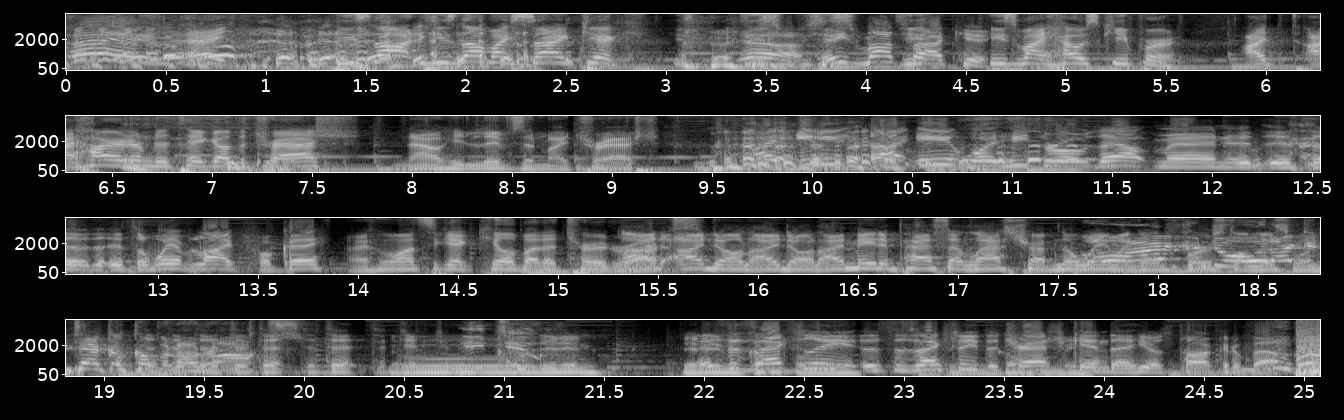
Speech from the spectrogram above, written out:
Hey, man. Hey, he's not, he's not my sidekick. He's, Yeah, he's my sidekick. He's my housekeeper. I, I hired him to take out the trash. Now he lives in my trash. I eat, I eat what he throws out, man. It, it's a, it's a way of life, okay? All right, who wants to get killed by the turd I, rocks? I don't, I don't. I made it past that last trap. No way am I oh, going first on this one. take a couple of rocks. Me too. They didn't, they didn't is actually, this is actually the trash can that he was talking about.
